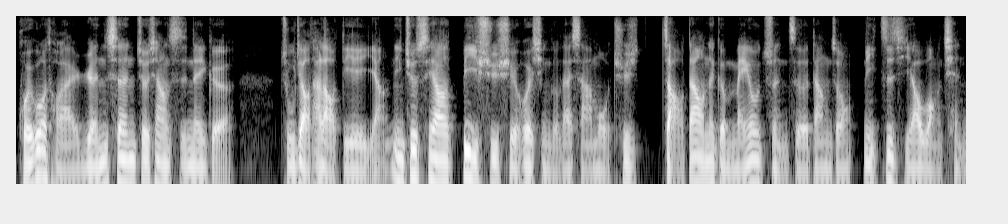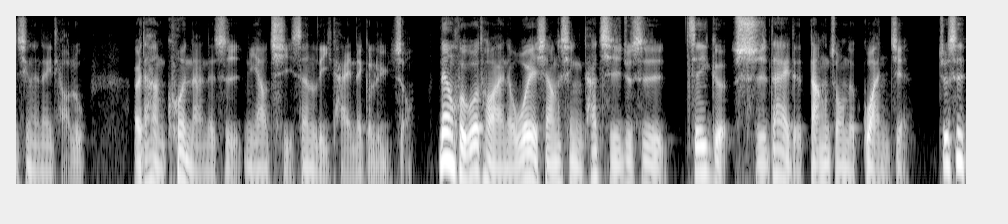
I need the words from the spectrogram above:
回过头来，人生就像是那个主角他老爹一样，你就是要必须学会行走在沙漠，去找到那个没有准则当中你自己要往前进的那条路。而他很困难的是，你要起身离开那个绿洲。但回过头来呢，我也相信它其实就是这个时代的当中的关键，就是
